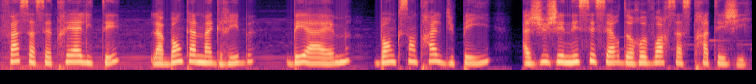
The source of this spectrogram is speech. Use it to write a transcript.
Face à cette réalité, la Banque Al-Maghrib, BAM, banque centrale du pays, a jugé nécessaire de revoir sa stratégie.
